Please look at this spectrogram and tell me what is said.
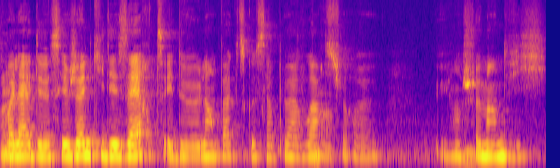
voilà, de ces jeunes qui désertent et de l'impact que ça peut avoir sur un chemin de vie.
